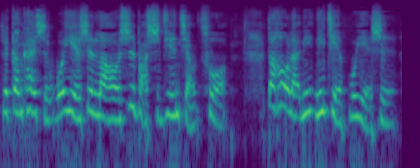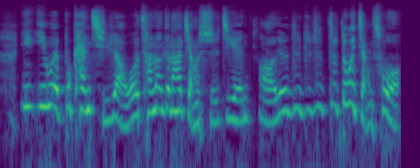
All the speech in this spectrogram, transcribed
就刚开始我也是老是把时间讲错。到后来，你你姐夫也是因因为不堪其扰，我常常跟他讲时间啊，就就就就就都会讲错，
